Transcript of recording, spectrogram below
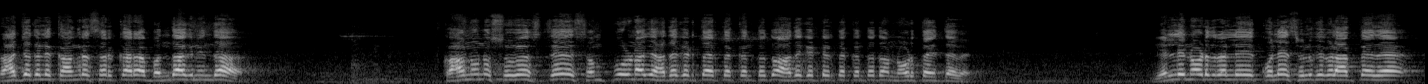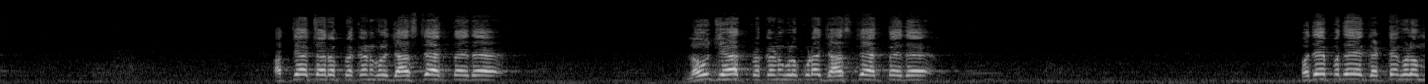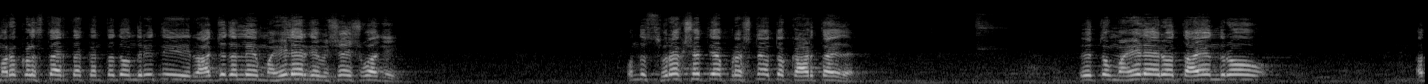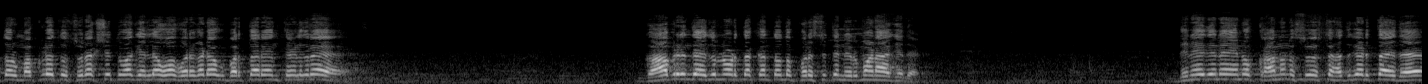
ರಾಜ್ಯದಲ್ಲಿ ಕಾಂಗ್ರೆಸ್ ಸರ್ಕಾರ ಬಂದಾಗಿನಿಂದ ಕಾನೂನು ಸುವ್ಯವಸ್ಥೆ ಸಂಪೂರ್ಣವಾಗಿ ಹದಗೆಡ್ತಾ ಇರ್ತಕ್ಕಂಥದ್ದು, ಹದಗೆಟ್ಟಿರ್ತಕ್ಕಂಥದ್ದು ನಾವು ನೋಡ್ತಾ ಇದ್ದೇವೆ. ಎಲ್ಲಿ ನೋಡಿದ್ರಲ್ಲಿ ಕೊಲೆ ಸುಲಿಗೆಗಳಾಗ್ತಾ ಇದೆ, ಅತ್ಯಾಚಾರ ಪ್ರಕರಣಗಳು ಜಾಸ್ತಿ ಆಗ್ತಾ ಇದೆ, ಲವ್ ಜಿಹಾದ್ ಪ್ರಕರಣಗಳು ಕೂಡ ಜಾಸ್ತಿ ಆಗ್ತಾ ಇದೆ. ಪದೇ ಪದೇ ಘಟನೆಗಳು ಮರುಕಳಿಸ್ತಾ ಇರ್ತಕ್ಕಂಥದ್ದು ಒಂದು ರೀತಿ ರಾಜ್ಯದಲ್ಲಿ ಮಹಿಳೆಯರಿಗೆ ವಿಶೇಷವಾಗಿ ಒಂದು ಸುರಕ್ಷತೆಯ ಪ್ರಶ್ನೆ ಇವತ್ತು ಕಾಡ್ತಾ ಇದೆ. ಇವತ್ತು ಮಹಿಳೆಯರು, ತಾಯಂದಿರು ಅಥವಾ ಮಕ್ಕಳು ಇವತ್ತು ಸುರಕ್ಷಿತವಾಗಿ ಎಲ್ಲ ಹೋಗಿ ಹೊರಗಡೆ ಹೋಗಿ ಬರ್ತಾರೆ ಅಂತ ಹೇಳಿದ್ರೆ ಗಾಬರಿಂದ ಎದುರು ನೋಡ್ತಕ್ಕಂಥ ಒಂದು ಪರಿಸ್ಥಿತಿ ನಿರ್ಮಾಣ ಆಗಿದೆ. ದಿನೇ ದಿನೇ ಏನು ಕಾನೂನು ಸುವ್ಯವಸ್ಥೆ ಹದಗೆಡ್ತಾ ಇದೆ.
